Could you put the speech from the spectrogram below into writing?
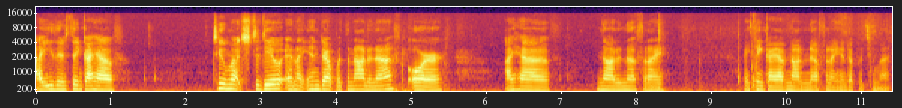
I either think I have too much to do and I end up with not enough, or I have not enough and I I think I have not enough and I end up with too much.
